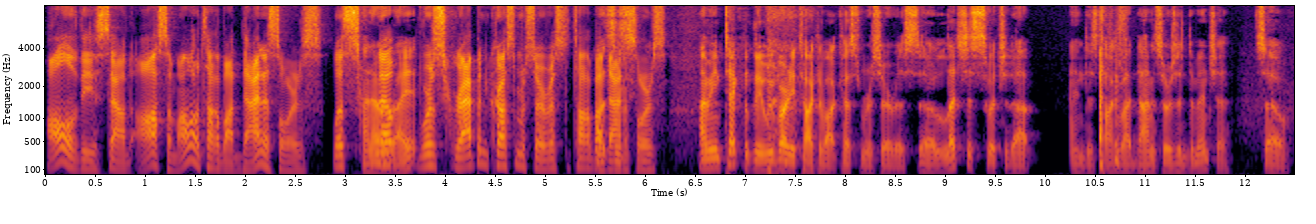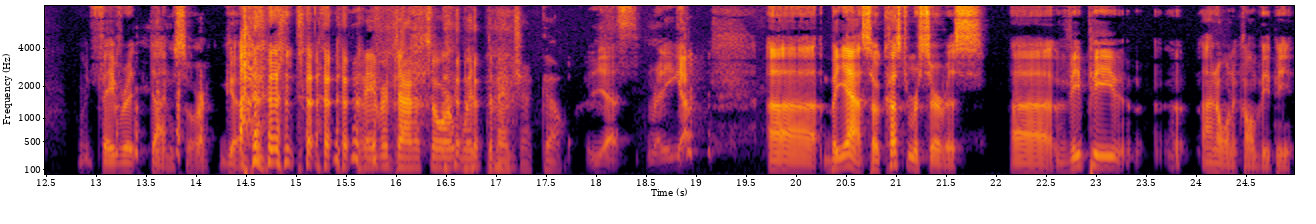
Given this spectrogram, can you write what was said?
all of these sound awesome. I want to talk about dinosaurs. Let's. I know, nope, right? We're scrapping customer service to talk about Let's just- dinosaurs. I mean, technically, we've already talked about customer service, so let's just switch it up and just talk about dinosaurs and dementia. So, favorite dinosaur, go. Favorite dinosaur with dementia. Go. Yes, ready, go. Uh, but yeah, so customer service. Uh, VP, uh, I don't want to call him VP.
